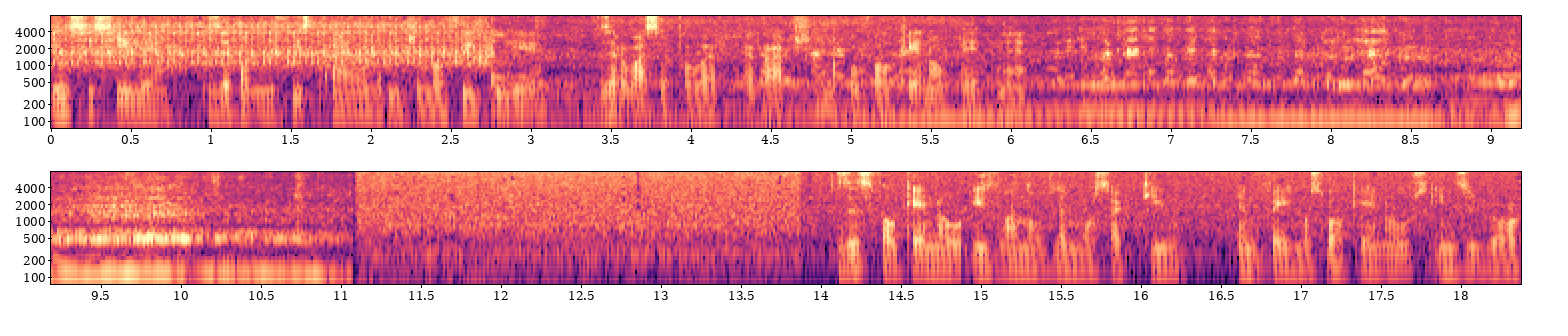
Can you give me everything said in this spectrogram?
In Sicilia, the magnificent island region of Italy, there was a power eruption of volcano Etna. This volcano is one of the most active and famous volcanoes in the world.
